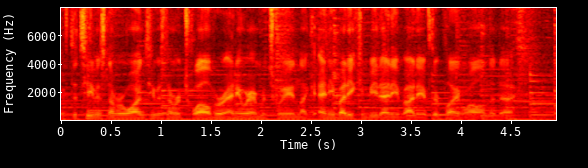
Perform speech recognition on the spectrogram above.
if the team is number one, team is number 12, or anywhere in between. Like anybody can beat anybody if they're playing well on the day.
